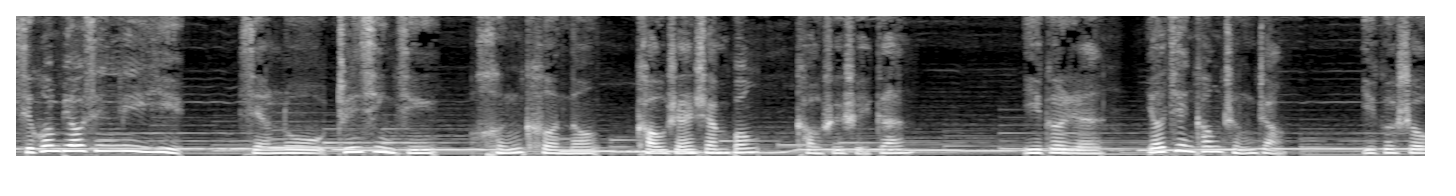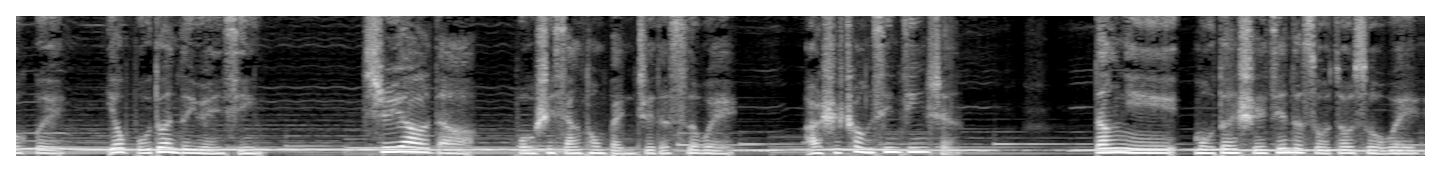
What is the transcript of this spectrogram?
喜欢标新立异，显露真性情，很可能靠山山崩，靠水水干。一个人要健康成长，一个社会要不断的远行，需要的不是相同本质的思维，而是创新精神。当你某段时间的所作所为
